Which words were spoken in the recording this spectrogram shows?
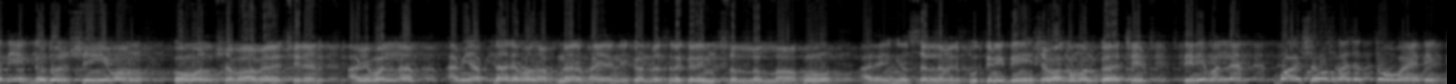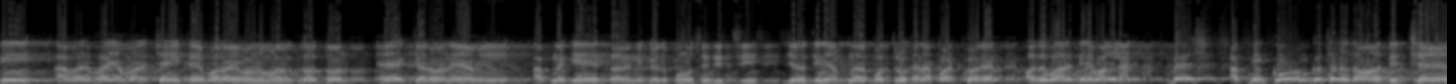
অধিক দূরদর্শী এবং কোমল স্বভাবের ছিলেন। আমি বললাম, আমি আপনার এবং আপনার ভাইয়ের নিকট রসুল করিম সাল্লাল্লাহু আলাইহি ওয়াসাল্লামের প্রতিনিধি হিসেবে আগমন করেছি। তিনি বললেন, বয়স এবং রাজত্ব উভয় দিক দিয়ে আমার ভাই আমার চাইতে বড় এবং আমার উদ্যতন এক কারণে আমি আপনাকে তার নিকট পৌঁছে দিচ্ছি। যেন তিনি আপনার পত্রখানা পাঠ করেন। অথবা তিনি বললেন, বেশ, আপনি কোন কথা দাওয়াত দিচ্ছেন?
